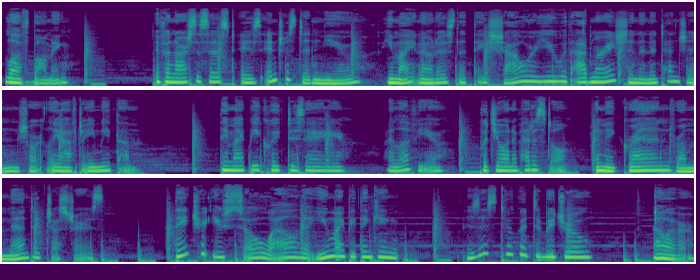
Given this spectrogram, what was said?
love bombing. If a narcissist is interested in you, you might notice that they shower you with admiration and attention shortly after you meet them. They might be quick to say, I love you, put you on a pedestal, and make grand romantic gestures. They treat you so well that you might be thinking, is this too good to be true? However,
